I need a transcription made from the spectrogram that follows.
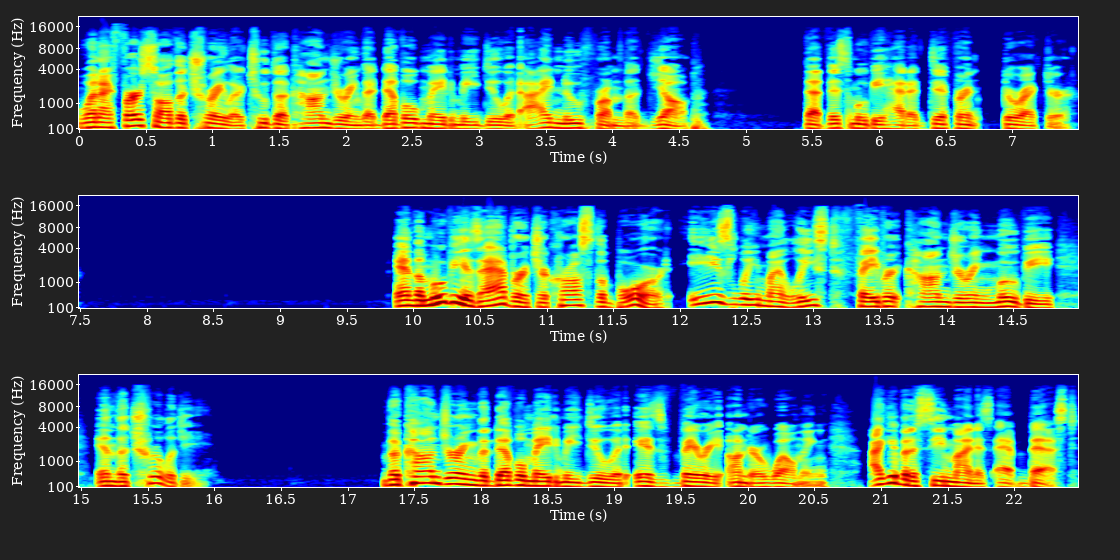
When I first saw the trailer to The Conjuring, The Devil Made Me Do It, I knew from the jump that this movie had a different director. And the movie is average across the board, easily my least favorite Conjuring movie in the trilogy. The Conjuring The Devil Made Me Do It is very underwhelming. I give it a C minus at best.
